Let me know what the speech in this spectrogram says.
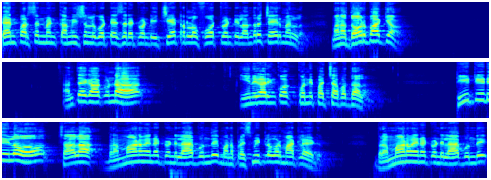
టెన్ పర్సెంట్ కమిషన్లు కొట్టేసేటటువంటి చీటర్లు ఫోర్ ట్వంటీలు అందరూ చైర్మన్లు. మన దౌర్భాగ్యం. అంతేకాకుండా ఈయన గారు ఇంకో కొన్ని పచ్చి అబద్ధాలు టీటీడీలో చాలా బ్రహ్మాండమైనటువంటి ల్యాబ్ ఉంది. మన ప్రెస్ మీట్లో కూడా మాట్లాడాడు. బ్రహ్మాండమైనటువంటి ల్యాబ్ ఉంది.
